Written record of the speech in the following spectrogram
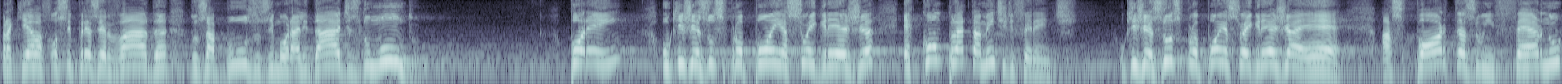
para que ela fosse preservada dos abusos e moralidades do mundo. Porém, o que Jesus propõe à sua igreja é completamente diferente. O que Jesus propõe à sua igreja é: as portas do inferno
